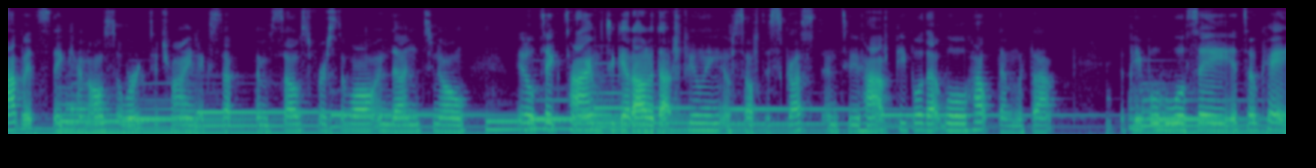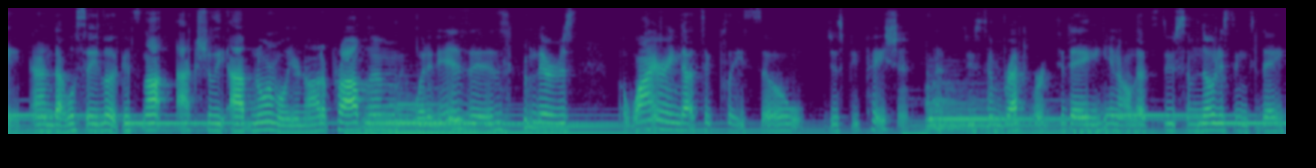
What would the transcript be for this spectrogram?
habits, they can also work to try and accept themselves, first of all, and then to know it'll take time to get out of that feeling of self disgust and to have people that will help them with that. The people who will say it's okay and that will say, look, it's not actually abnormal. You're not a problem. What it is, is there's a wiring that took place. So just be patient. Let's do some breath work today. You know, let's do some noticing today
